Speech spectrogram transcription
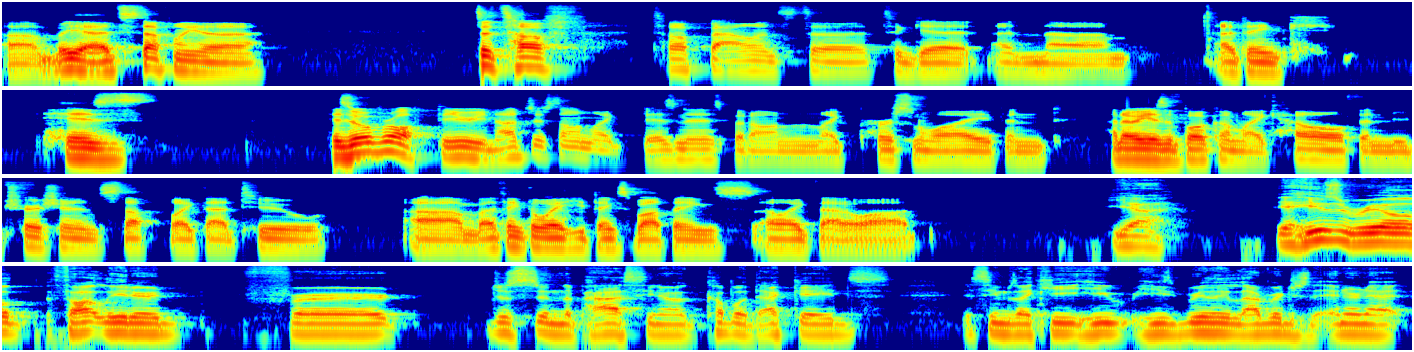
Um, but yeah, it's definitely a it's a tough tough balance to to get, and um, I think his his overall theory, not just on like business, but on like personal life, and I know he has a book on like health and nutrition and stuff like that too. Um, I think the way he thinks about things, I like that a lot. Yeah, yeah, he was a real thought leader for just in the past, you know, a couple of decades. It seems like he he he really leveraged the internet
